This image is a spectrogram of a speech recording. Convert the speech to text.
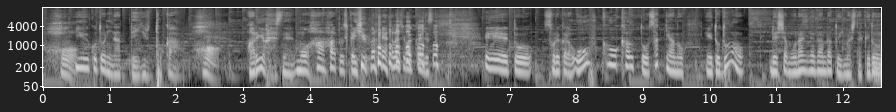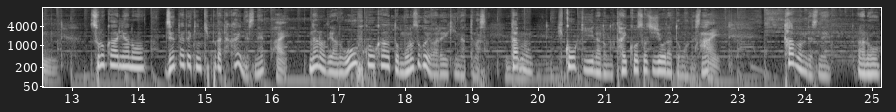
はあ、いうことになっているとか、はああるいはですねもうはあはあとしか言わない話ばっかりです。えとそれから往復を買うとさっきあの、えーと、どの列車も同じ値段だと言いましたけど、うん、その代わりあの全体的に切符が高いんですね。はい、なのであの往復を買うとものすごい割引になってます。多分、うん、飛行機などの対抗措置上だと思うんですね。はい、多分ですねあの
